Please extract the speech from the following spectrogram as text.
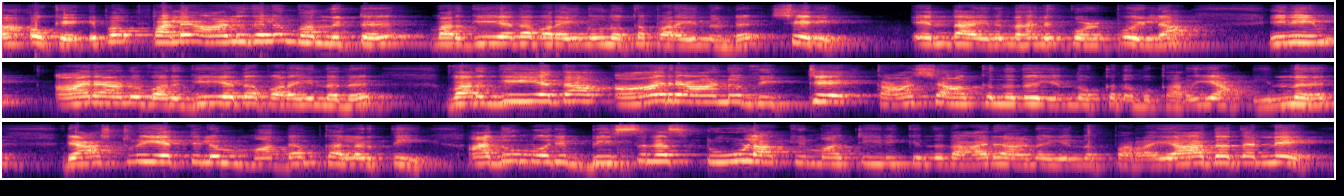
ആ ഓക്കെ. ഇപ്പൊ പല ആളുകളും വന്നിട്ട് വർഗീയത പറയുന്നു എന്നൊക്കെ പറയുന്നുണ്ട്. ശരി. എന്തായിരുന്നാലും കുഴപ്പമില്ല. ഇനിയും ആരാണ് വർഗീയത പറയുന്നത്? വർഗീയത ആരാണ് വിറ്റ് കാശാക്കുന്നത് എന്നൊക്കെ നമുക്കറിയാം. ഇന്ന് രാഷ്ട്രീയത്തിലും മതം കലർത്തി അതും ഒരു ബിസിനസ് ടൂളാക്കി മാറ്റിയിരിക്കുന്നത് ആരാണ് എന്ന് പറയാതെ തന്നെ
